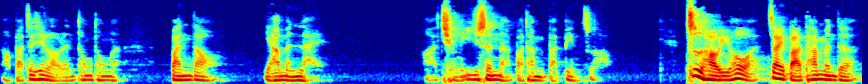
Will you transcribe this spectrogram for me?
啊，把这些老人通通啊搬到衙门来啊，请医生呢把他们把病治好。治好以后啊，再把他们的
